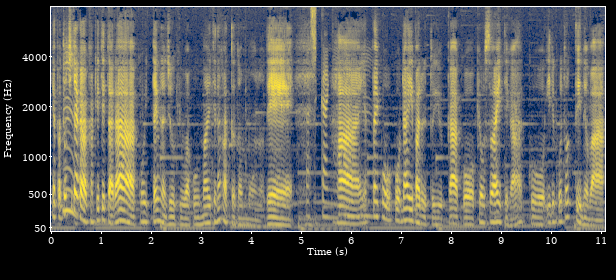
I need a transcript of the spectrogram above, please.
やっぱどちらかが欠けてたら、こういったような状況はこう生まれてなかったと思うので、確かに。はい。やっぱりこうこうライバルというかこう競争相手がこういることっていうのは、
